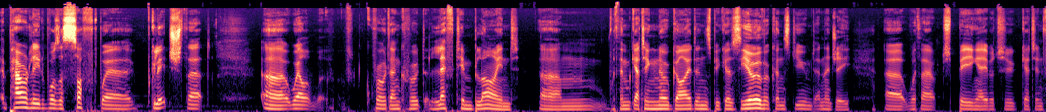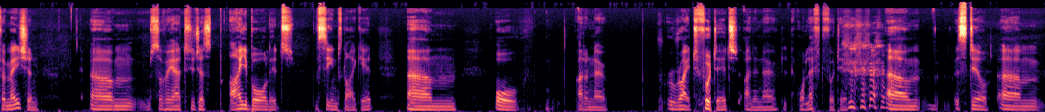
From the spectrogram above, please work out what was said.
apparently it was a software glitch that uh, well, quote unquote, left him blind. Um, with him getting no guidance because he overconsumed energy uh, without being able to get information. Um, so he had to just eyeball it. Seems like it, um, or I don't know, right-footed. I don't know, or left-footed. um, still, um,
